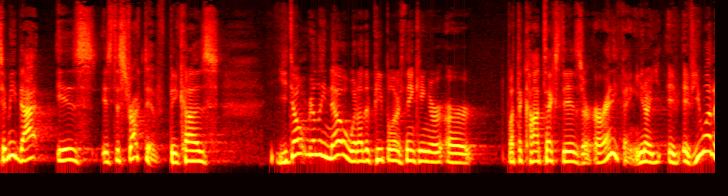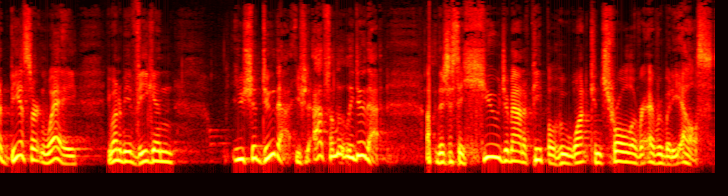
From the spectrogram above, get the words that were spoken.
to me, that is is destructive because you don't really know what other people are thinking or, or what the context is or, or anything. You know, if, if you want to be a certain way, you want to be a vegan, you should do that. You should absolutely do that. Uh, there's just a huge amount of people who want control over everybody else.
